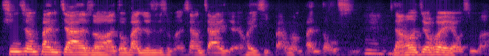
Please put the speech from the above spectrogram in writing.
新生搬家的时候啊，多半就是什么像家里人会一起帮忙搬东西，嗯，然后就会有什么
